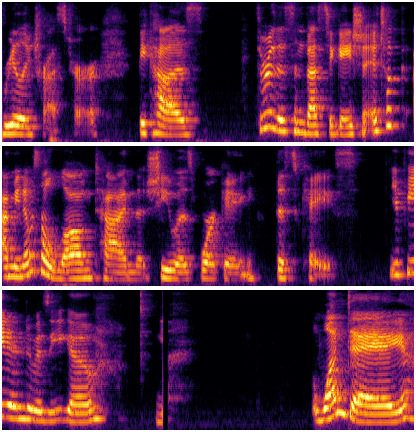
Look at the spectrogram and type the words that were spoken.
really trust her because through this investigation, it took, I mean, it was a long time that she was working this case. You feed into his ego. One day,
